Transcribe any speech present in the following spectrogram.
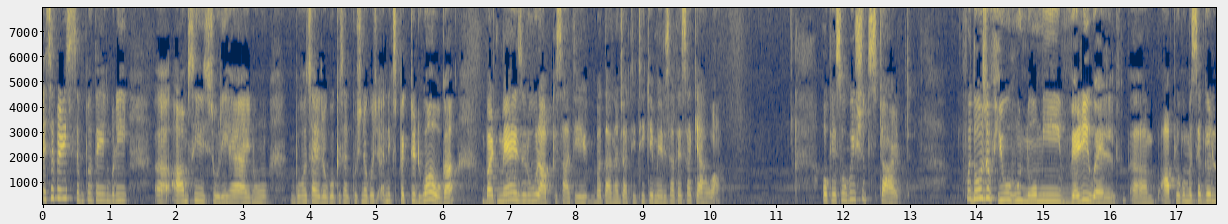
It's a very simple thing बड़ी आम सी स्टोरी है आई नो बहुत सारे लोगों के साथ कुछ ना कुछ अनएक्सपेक्टेड हुआ होगा बट मैं ज़रूर आपके साथ ये बताना चाहती थी कि मेरे साथ ऐसा क्या हुआ। Okay so we should start for those of you who know me very well आप लोगों में से अगर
